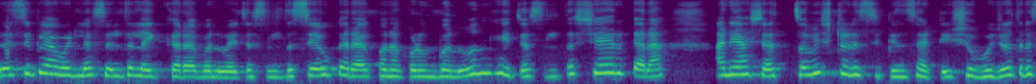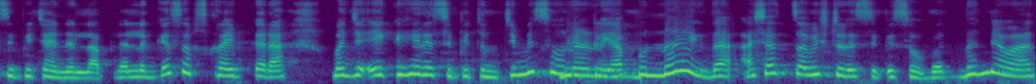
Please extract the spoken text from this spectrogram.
रेसिपी आवडली असेल तर लाईक करा बनवायची असेल तर सेव्ह करा कोणाकडून बनवून घ्यायची असेल तर शेअर करा. आणि अशा चविष्ट रेसिपींसाठी शुभज्योत रेसिपी चॅनलला आपल्या लगेच सबस्क्राईब करा. म्हणजे एकही रेसिपी तुमची मिस होणार नाही. पुन्हा एकदा अशाच चविष्ट रेसिपी सोबत. धन्यवाद.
